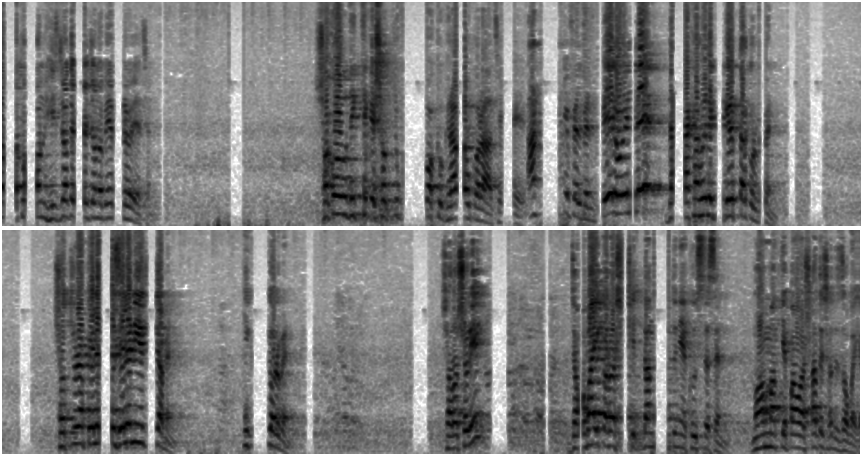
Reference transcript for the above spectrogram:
যখন হিজরতের জন্য বের হয়েছেন, সকল দিক থেকে শত্রু পক্ষ ঘেরাও করা আছে। আটকে ফেলবেন। বের হইলে, দেখা হইলে গ্রেফতার করবেন। শত্রুরা পেলে জেলে নিয়ে যাবেন। কি করবেন? সরাসরি জবাই করার সিদ্ধান্ত নিয়ে খুঁজতেছেন। মোহাম্মদকে পাওয়ার সাথে সাথে জবাই।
